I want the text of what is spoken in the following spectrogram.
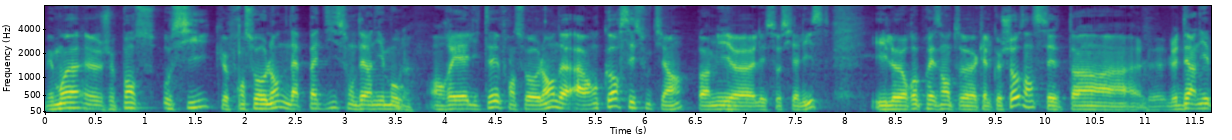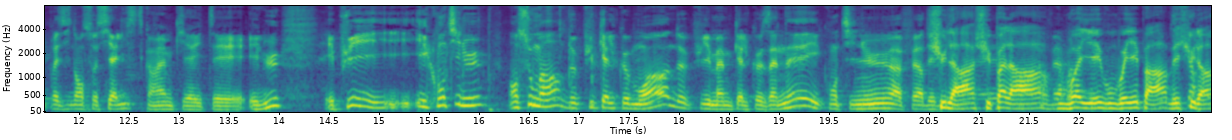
Mais moi, euh, je pense aussi que François Hollande n'a pas dit son dernier mot. En réalité, François Hollande a encore ses soutiens parmi euh, les socialistes. Il euh, représente quelque chose. hein. C'est un, le, le dernier président socialiste quand même qui a été élu. Et puis, il, il continue en sous-main depuis quelques mois, depuis même quelques années. Il continue à faire des. Je suis là, je suis pas là, vous me voyez, vous me voyez pas, mais je suis là.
